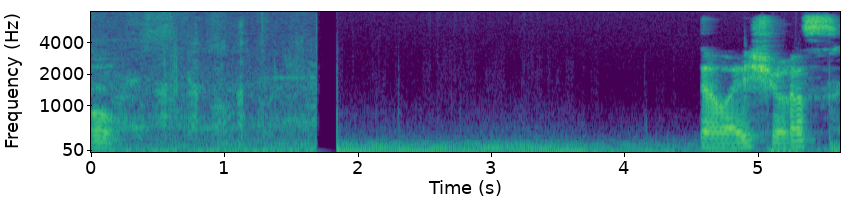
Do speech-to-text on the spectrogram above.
О. Давай еще раз.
